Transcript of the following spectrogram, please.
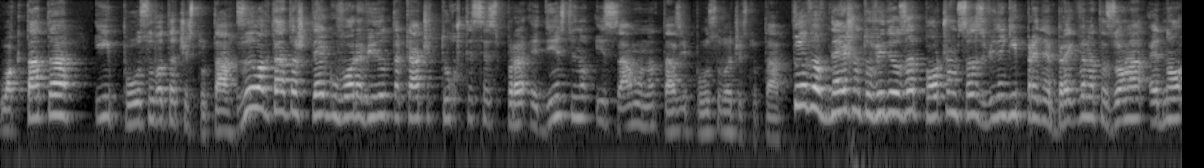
лактата и пулсовата частота. За лактата ще говоря видео, така че тук ще се спра единствено и само на тази пулсова частота. Та в днешното видео започвам с винаги пренебрегваната зона 1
